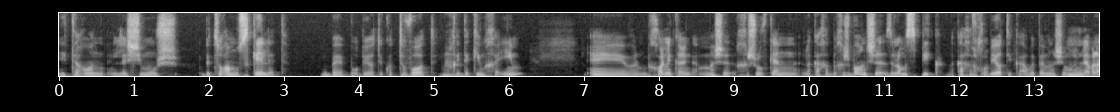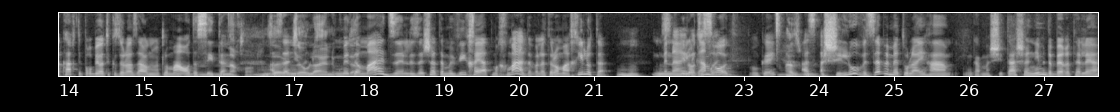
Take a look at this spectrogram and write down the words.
יתרון לשימוש בצורה מושכלת בפרוביוטיקות טובות, mm-hmm. עם חיידקים חיים. אה, בכל מקרה, מה שחשוב כן לקחת בחשבון, שזה לא מספיק לקחת נכון. פרוביוטיקה. הרבה פעמים אנשים אומרים לי, אבל לקחתי פרוביוטיקה, זה לא עזר. אני אומרת לו, מה עוד עשית? נכון, זה, זה אני, אולי הנקודה. מדמה את זה לזה שאתה מביא חיית מחמד, אבל אתה לא מאכיל אותה. אז היא לא תשרוד, אוקיי? אז, אז השילוב, וזה באמת אולי ה, גם השיטה שאני מדברת עליה,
